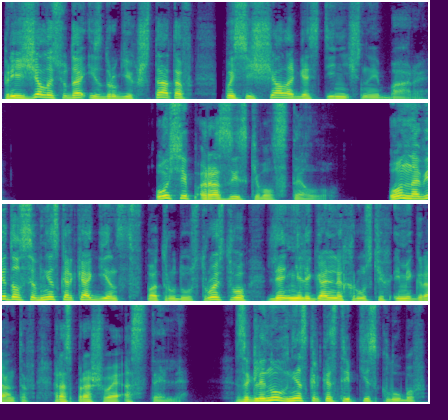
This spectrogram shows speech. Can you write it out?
приезжала сюда из других штатов, посещала гостиничные бары. Осип разыскивал Стеллу. Он наведался в несколько агентств по трудоустройству для нелегальных русских иммигрантов, расспрашивая о Стелле. Заглянул в несколько стриптиз-клубов,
